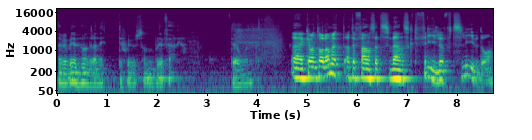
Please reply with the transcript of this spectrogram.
Men vi blev 197 som blev färdiga det året. Eh, kan man tala om ett, att det fanns ett svenskt friluftsliv då?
